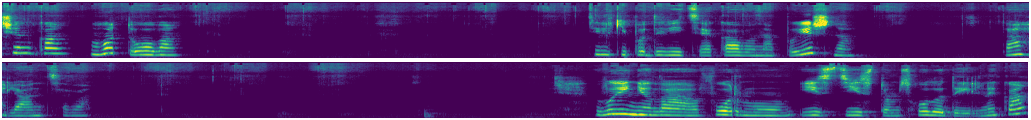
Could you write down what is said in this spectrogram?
Начинка готова. Тільки подивіться, яка вона пишна та глянцева. Вийняла форму із тістом з холодильника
